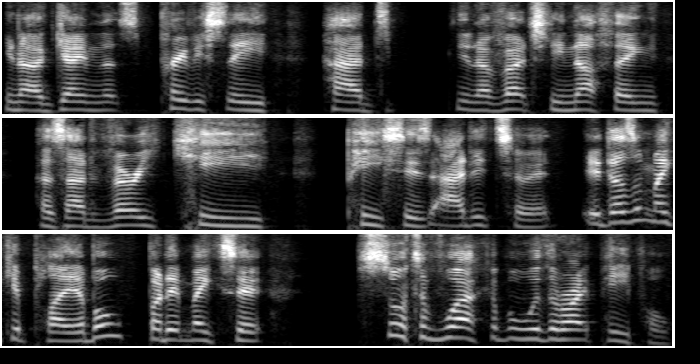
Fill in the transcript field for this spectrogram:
you know, a game that's previously had you know virtually nothing has had very key pieces added to it. It doesn't make it playable, but it makes it sort of workable with the right people,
